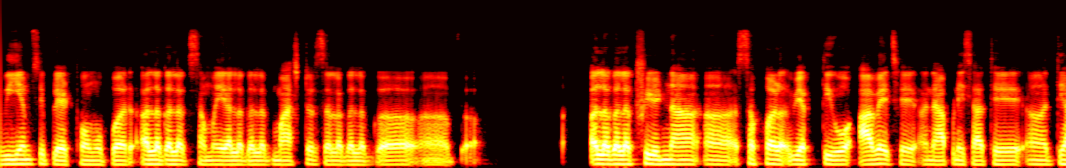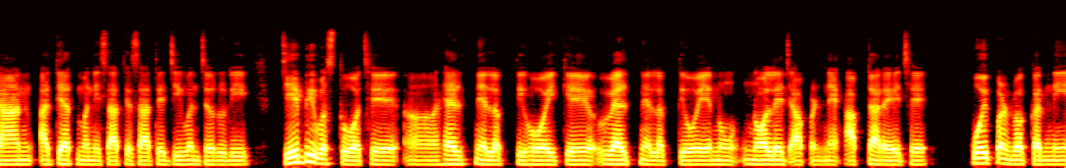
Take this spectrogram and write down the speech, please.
વીએમસી પ્લેટફોર્મ ઉપર અલગ અલગ સમયે અલગ અલગ માસ્ટર્સ અલગ અલગ અલગ અલગ ફિલ્ડના સફળ વ્યક્તિઓ આવે છે અને આપણી સાથે ધ્યાન, આધ્યાત્મની સાથે સાથે જીવન જરૂરી જે બી વસ્તુઓ છે હેલ્થને લગતી હોય કે વેલ્થને લગતી હોય એનું નોલેજ આપણને આપતા રહે છે. કોઈ પણ પ્રકારની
